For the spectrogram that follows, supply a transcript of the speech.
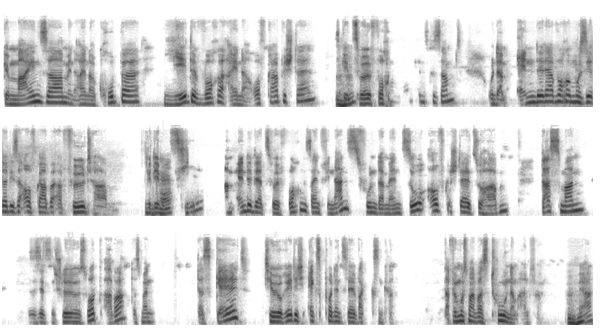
gemeinsam in einer Gruppe jede Woche eine Aufgabe stellen. Es mhm. geht zwölf Wochen insgesamt. Und am Ende der Woche muss jeder diese Aufgabe erfüllt haben. Mit okay. dem Ziel, am Ende der zwölf Wochen sein Finanzfundament so aufgestellt zu haben, dass man, das ist jetzt ein schlimmes Wort, aber dass man das Geld theoretisch exponentiell wachsen kann. Dafür muss man was tun am Anfang. Mhm. Ja?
